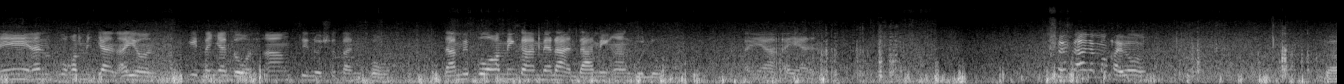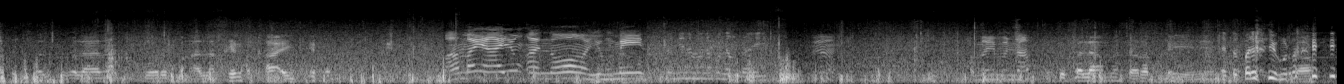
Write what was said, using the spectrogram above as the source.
Eh, ano po kami dyan? Ayun, makikita niya doon ang sinusyutan ko. Dami po kaming camera, ang daming angulo. Kaya, ayan. Sure ka naman kayo. Bakit wala na puro paalak kinakain? Mamaya yung ano, yung main. Kanya naman ako ng rice. Ayan. Kamay mo na. Ito pala ang masarap kainin. Ito pala yung rice.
